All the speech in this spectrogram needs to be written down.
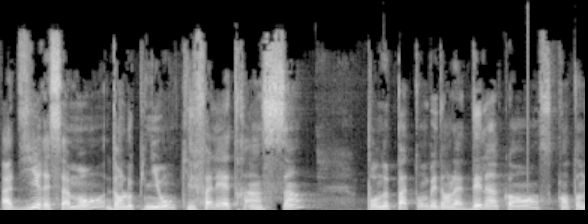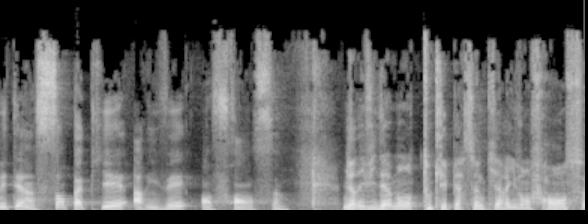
a dit récemment dans l'opinion qu'il fallait être un saint pour ne pas tomber dans la délinquance quand on était un sans-papier arrivé en France Bien évidemment, toutes les personnes qui arrivent en France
